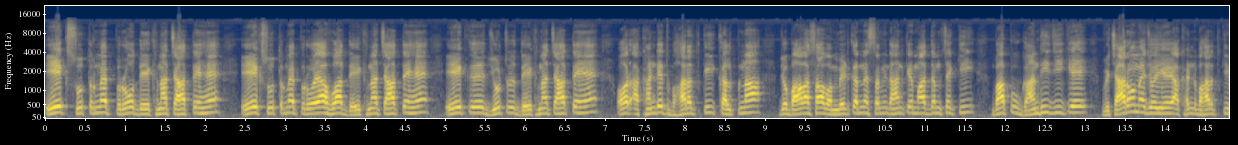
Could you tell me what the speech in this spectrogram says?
एक सूत्र में प्रो देखना चाहते हैं एक सूत्र में प्रोया हुआ देखना चाहते हैं एकजुट देखना चाहते हैं और अखंडित भारत की कल्पना जो बाबा साहब अंबेडकर ने संविधान के माध्यम से की बापू गांधी जी के विचारों में जो ये अखंड भारत की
